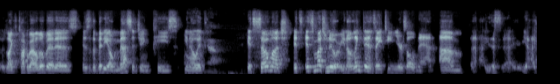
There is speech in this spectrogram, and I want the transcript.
like to talk about a little bit is is the video messaging piece. You know, oh, it's yeah it's so much it's it's much newer. You know linkedin's 18 years old man. Um this, uh, yeah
